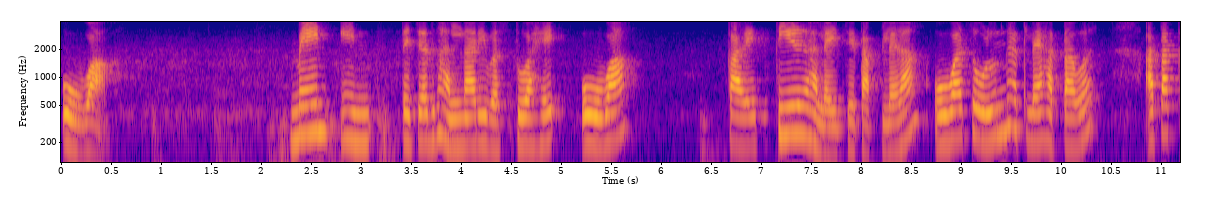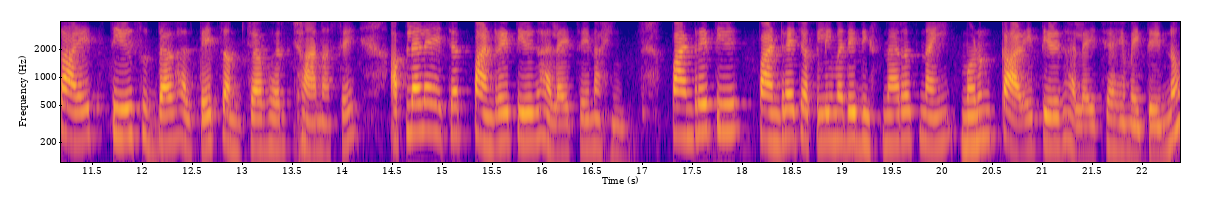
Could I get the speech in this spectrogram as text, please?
ओवा. मेन इन त्याच्यात घालणारी वस्तू आहे ओवा. काळे तीळ घालायचे आहेत आपल्याला. ओवा चोळून घातला आहे हातावर. आता काळे तीळसुद्धा घालते चमच्याभर छान असे. आपल्याला याच्यात पांढरे तीळ घालायचे नाही. पांढरे तीळ पांढऱ्या चकलीमध्ये दिसणारच नाही म्हणून काळे तीळ घालायचे आहे मैत्रिणीनं.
